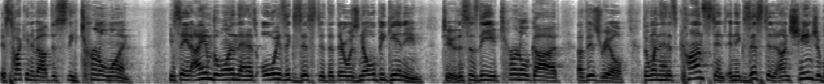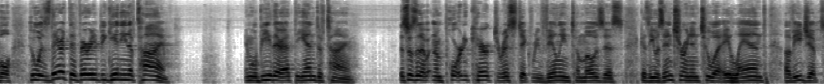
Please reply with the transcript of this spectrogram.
is talking about this eternal one. He's saying, I am the one that has always existed, that there was no beginning to. This is the eternal God of Israel, the one that is constant and existed and unchangeable, who was there at the very beginning of time and will be there at the end of time. This was an important characteristic revealing to Moses because he was entering into a, land of Egypt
